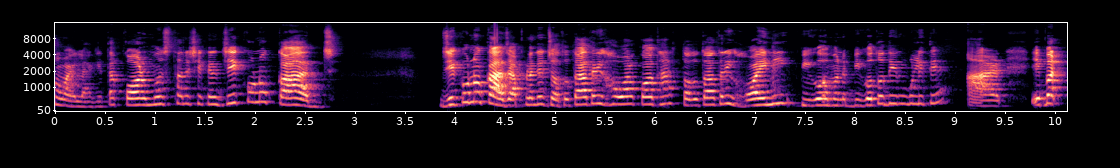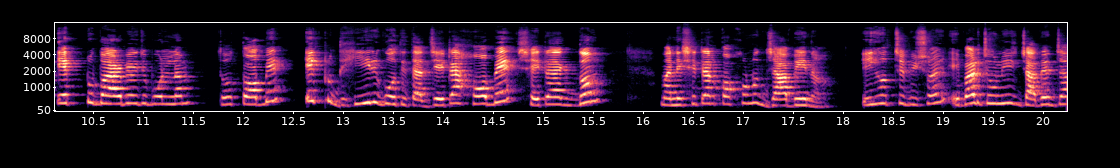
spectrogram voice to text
সময় লাগে। তা কর্মস্থানে সেখানে যে কোনো কাজ যে কোনো কাজ, আপনাদের যত তাড়াতাড়ি হওয়ার কথা, তত তাড়াতাড়ি হয়নি বিগ মানে বিগত দিনগুলিতে। আর এবার একটু বাড়বে যে বললাম, তো তবে একটু ধীর গতি তার যেটা হবে সেটা একদম মানে সেটা আর কখনো যাবে না। এই হচ্ছে বিষয়। এবার জনি যাদের যা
